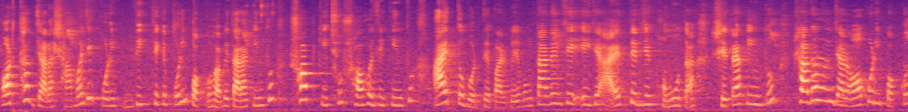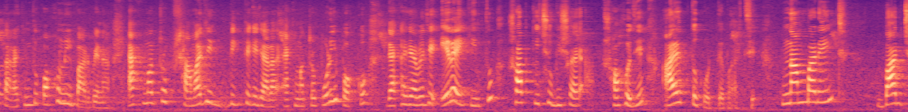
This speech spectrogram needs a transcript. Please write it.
অর্থাৎ যারা সামাজিক দিক থেকে পরিপক্ক হবে, তারা কিন্তু সব কিছু সহজে কিন্তু আয়ত্ত করতে পারবে এবং তাদের যে, এই যে আয়ত্তের যে ক্ষমতা, সেটা কিন্তু সাধারণ যারা অপরিপক্ক, তারা কিন্তু কখনোই পারবে না। একমাত্র সামাজিক দিক থেকে যারা একমাত্র পরিপক্ক, দেখা যাবে যে এরাই কিন্তু সব কিছু বিষয় সহজে আয়ত্ত করতে পারছে। নাম্বার এইট বাহ্য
